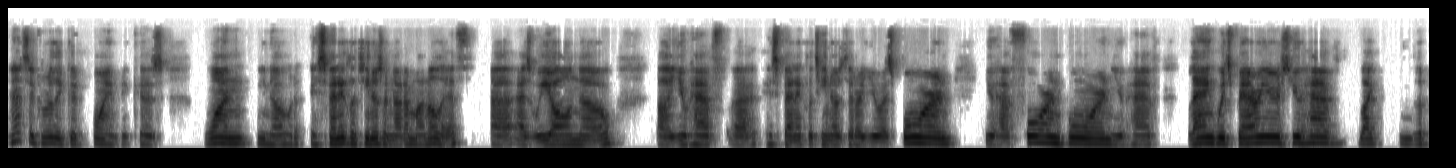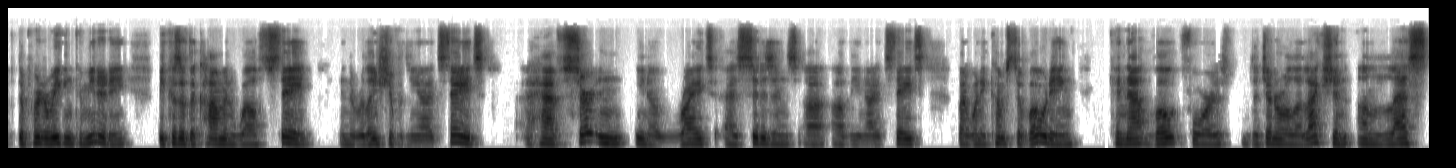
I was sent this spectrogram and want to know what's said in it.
That's a really good point because one, you know, Hispanic Latinos are not a monolith. Uh, as we all know, uh, you have uh, Hispanic Latinos that are US born, you have foreign born, you have language barriers, you have like the, the Puerto Rican community because of the Commonwealth state and the relationship with the United States have certain you know rights as citizens uh, of the United States, but when it comes to voting, cannot vote for the general election unless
